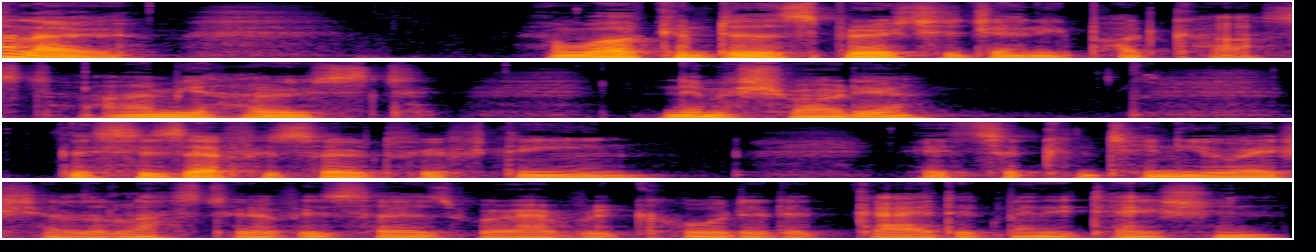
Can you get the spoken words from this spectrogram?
Hello, and welcome to the Spiritual Journey podcast. I'm your host, Nimish Radia. This is episode 15. It's a continuation of the last two episodes where I've recorded a guided meditation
